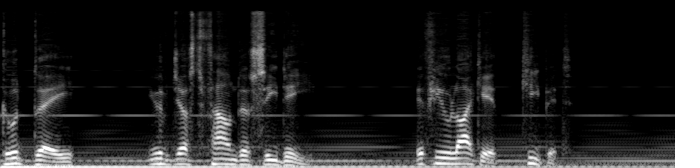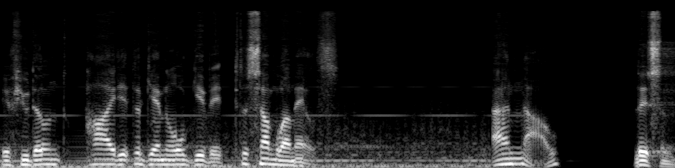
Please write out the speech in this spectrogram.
Good day. You've just found a CD. If you like it, keep it. If you don't, hide it again or give it to someone else. And now, listen.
